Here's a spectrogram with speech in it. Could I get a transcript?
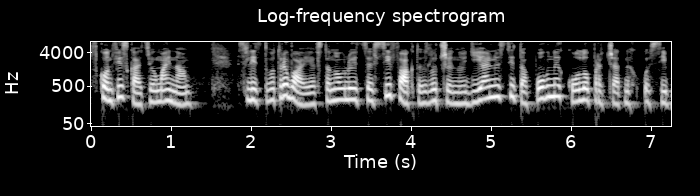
з конфіскацією майна. Слідство триває, встановлюються всі факти злочинної діяльності та повне коло причетних осіб.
